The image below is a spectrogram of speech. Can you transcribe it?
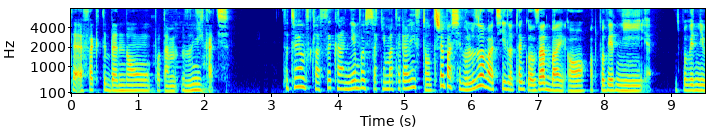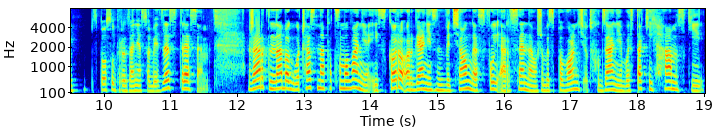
te efekty będą potem znikać. Cytując klasyka, nie bądź takim materialistą, trzeba się wyluzować i dlatego zadbaj o odpowiedni, odpowiedni sposób radzenia sobie ze stresem. Żart na bok, bo czas na podsumowanie. I skoro organizm wyciąga swój arsenał, żeby spowolnić odchudzanie, bo jest taki chamski,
